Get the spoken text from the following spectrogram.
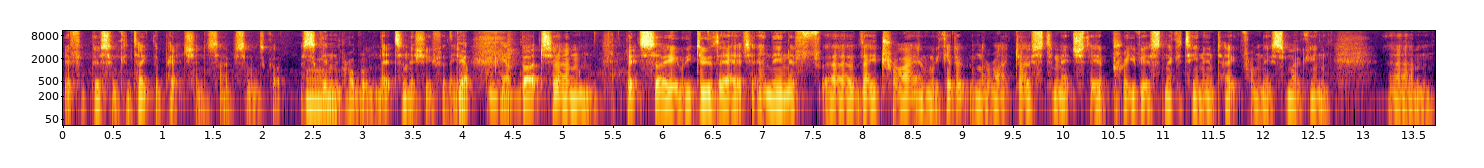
If a person can take the patch and so if someone's got a skin mm. problem, that's an issue for them. Yep, yep. But um, let's say we do that, and then if uh, they try and we get it in the right dose to match their previous nicotine intake from their smoking um,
